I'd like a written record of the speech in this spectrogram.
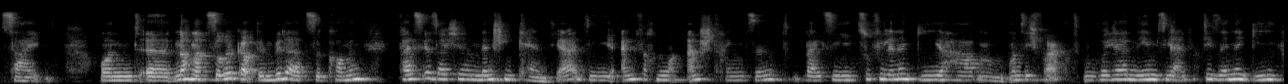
zeigen. Und äh, nochmal zurück auf den Widder zu kommen, falls ihr solche Menschen kennt, ja, die einfach nur anstrengend sind, weil sie zu viel Energie haben und sich fragt, woher nehmen sie einfach diese Energie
